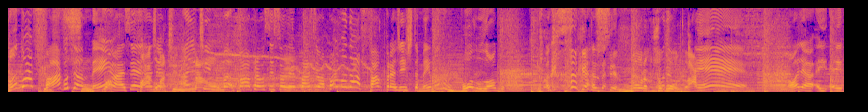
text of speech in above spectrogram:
Manda um afago também. ó. Você- a, afago gente, a gente fala pra vocês fazer É. parte. Pode mandar um afago pra gente também. Manda um bolo logo. Cenoura com chocolate. É. Olha, é- é-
